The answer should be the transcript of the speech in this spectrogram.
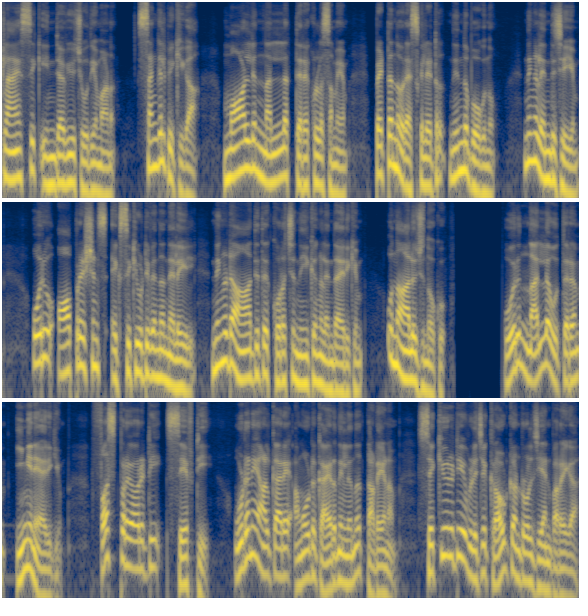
ക്ലാസിക് ഇന്റർവ്യൂ ചോദ്യമാണ്. സങ്കൽപ്പിക്കുക മോളിൽ നല്ല തിരക്കുള്ള സമയം പെട്ടെന്ന് ഒരു എസ്കലേറ്റർ നിന്നു പോകുന്നു. നിങ്ങൾ എന്തു ചെയ്യും? ഒരു ഓപ്പറേഷൻസ് എക്സിക്യൂട്ടീവ് എന്ന നിലയിൽ നിങ്ങളുടെ ആദ്യത്തെ കുറച്ച് നീക്കങ്ങൾ എന്തായിരിക്കും? ഒന്ന് ആലോചിച്ച് നോക്കൂ. ഒരു നല്ല ഉത്തരം ഇങ്ങനെയായിരിക്കും. ഫസ്റ്റ് പ്രയോറിറ്റി സേഫ്റ്റി ഉടനെ ആൾക്കാരെ അങ്ങോട്ട് കയറുന്നില്ലെന്ന് തടയണം. സെക്യൂരിറ്റിയെ വിളിച്ച് ക്രൗഡ് കൺട്രോൾ ചെയ്യാൻ പറയുക.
